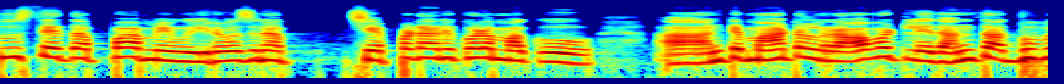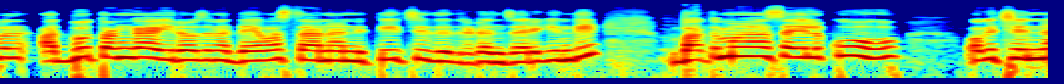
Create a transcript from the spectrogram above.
చూస్తే తప్ప మేము ఈ రోజున చెప్పడానికి కూడా మాకు అంటే మాటలు రావట్లేదు. అంత అద్భుత అద్భుతంగా ఈ రోజున దేవస్థానాన్ని తీర్చిదిద్దడం జరిగింది. బతమహాశైలకు ఒక చిన్న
